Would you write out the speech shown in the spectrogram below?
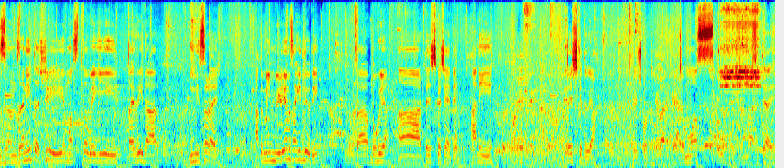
झणझणीत अशी मस्तपैकी तर्रीदार मिसळ आहे. आता मी मीडियम सांगितली होती. आता बघूया टेस्ट कशी आहे ते. आणि टेस्ट घेतोया. टेस्ट करतो. चम्मच ओ हो चम्मच इथे आहे.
